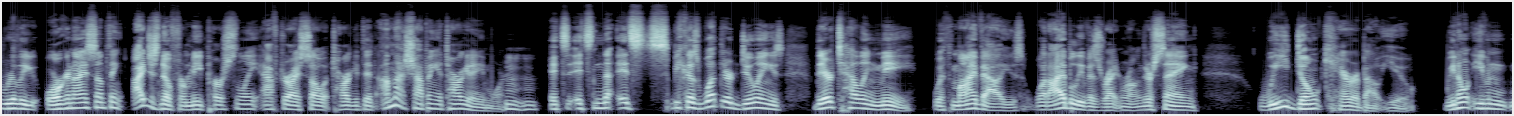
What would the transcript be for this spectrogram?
really organize something. I just know for me personally, after I saw what Target did, I'm not shopping at Target anymore. Mhm. It's it's not, it's because what they're doing is they're telling me with my values what I believe is right and wrong. They're saying we don't care about you. We don't even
